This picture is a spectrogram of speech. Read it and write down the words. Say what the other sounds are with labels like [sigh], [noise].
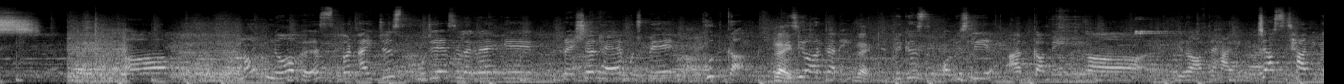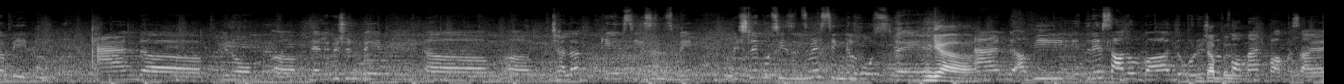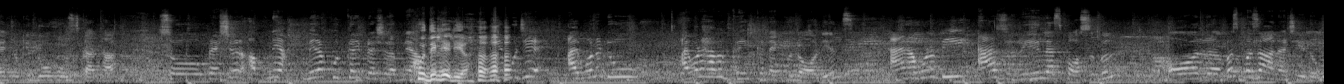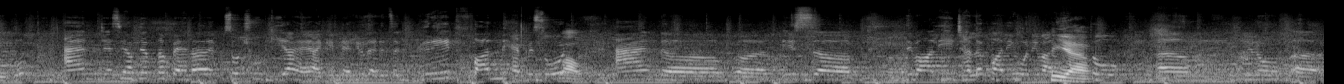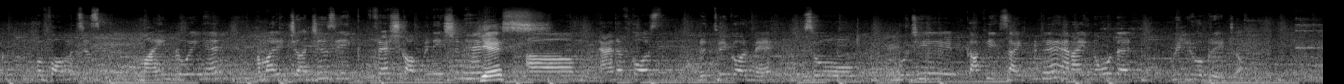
Not nervous but I just मुझे ऐसे लग रहा है कि pressure है मुझ पे खुद का Right. किसी और का नहीं Right. Because obviously I am coming you know after having just having a baby and you know television पे um, uh, झलक के सीजन्स में पिछले कुछ सीज़न में सिंगल होस्ट रहे हैं Yeah. एंड अभी इतने सालों बाद ओरिजिनल. फॉर्मेट वापस आया है जो कि दो होस्ट का था सो प्रेशर अपने मेरा खुद का ही प्रेशर अपने खुद ही ले लिया। मुझे I want to do I want have a great connect with audience and I want be as real as possible और बस मज़ा आना चाहिए लोगों को एंड जैसे हमने अपना पहला एपिसोड शूट किया है I can tell you that it's a great fun episode and इस uh, दिवाली झलक वाली होने वाली है तो you know performances mind blowing है. हमारे जजेस एक फ्रेश कॉम्बिनेशन है. एंड ऑफ़ कोर्स ऋत्विक और मैं. सो मुझे काफ़ी एक्साइटमेंट है and I know that will do a great job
